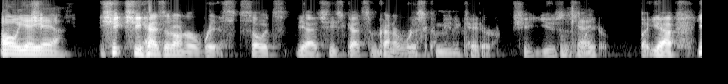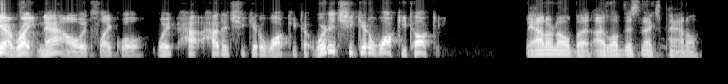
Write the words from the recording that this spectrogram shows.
Oh yeah, she, yeah. She she has it on her wrist, so it's yeah. She's got some kind of wrist communicator she uses okay. later but yeah, yeah. Right now, it's like, well, wait, how, how did she get a walkie-talkie? Where did she get a walkie-talkie? Yeah, I don't know, but I love this next panel.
